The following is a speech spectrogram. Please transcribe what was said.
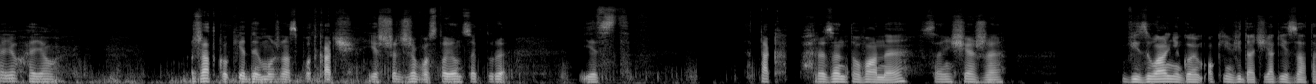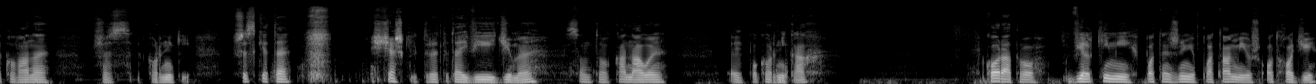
hejo, hejo. Rzadko kiedy można spotkać jeszcze drzewo stojące, które jest tak prezentowane, w sensie, że wizualnie gołym okiem widać, jak jest zaatakowane przez korniki. Wszystkie te ścieżki, które tutaj widzimy, są to kanały y, po kornikach. Kora to wielkimi, potężnymi płatami już odchodzi.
